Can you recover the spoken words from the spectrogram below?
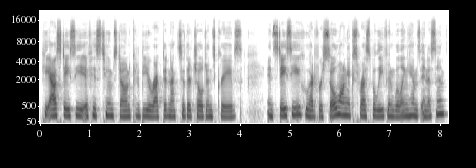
He asked Stacy if his tombstone could be erected next to their children's graves. And Stacy, who had for so long expressed belief in Willingham's innocence,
